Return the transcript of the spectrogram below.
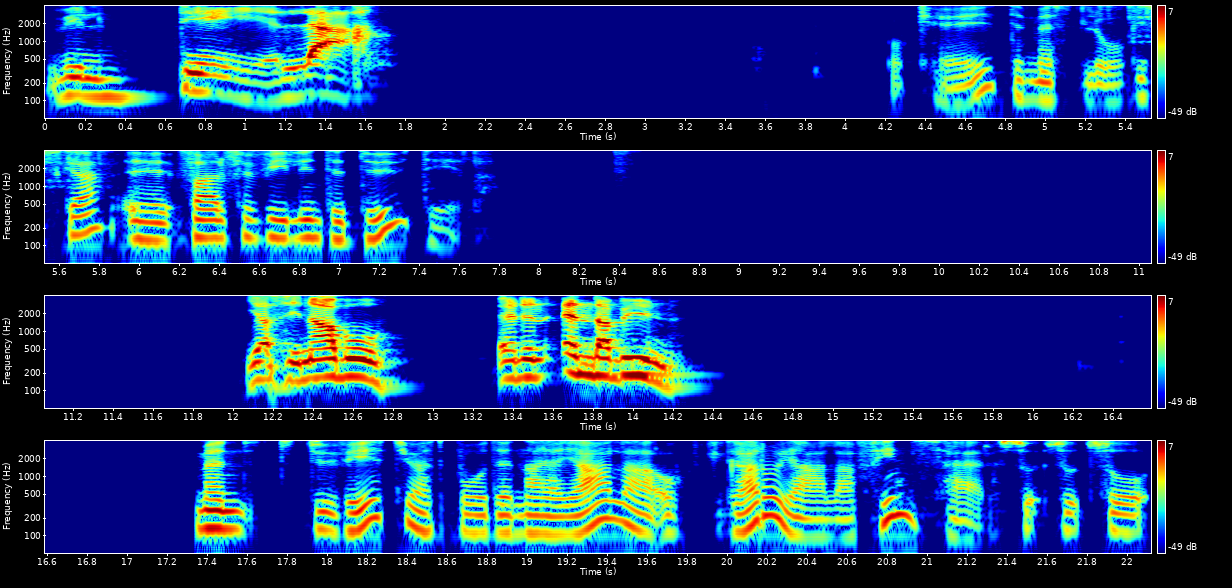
vill dela. Okej, det mest logiska. Eh, varför vill inte du dela? Yasinabu är den enda byn. Men du vet ju att både Najayala och Garoyala finns här, så, så, så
